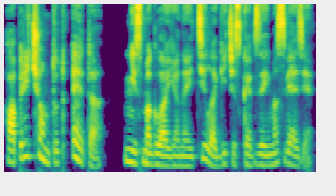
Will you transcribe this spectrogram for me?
«А при чем тут это?» Не смогла я найти логической взаимосвязи.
